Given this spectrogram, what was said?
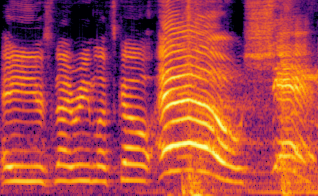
Hey, it's Nyreen. Let's go. Oh shit!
